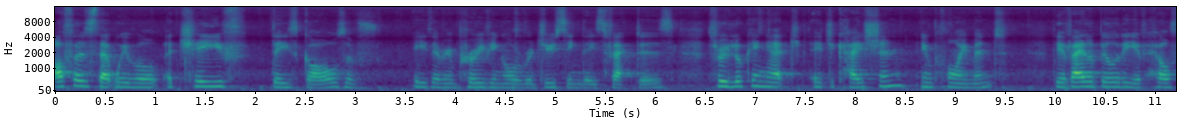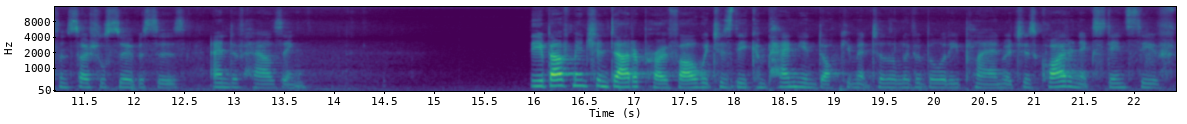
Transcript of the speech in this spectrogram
offers that we will achieve these goals of either improving or reducing these factors through looking at education, employment, the availability of health and social services, and of housing. The above mentioned data profile, which is the companion document to the livability plan, which is quite an extensive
